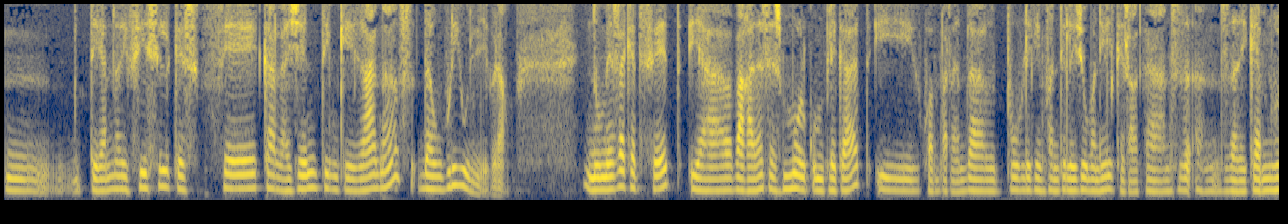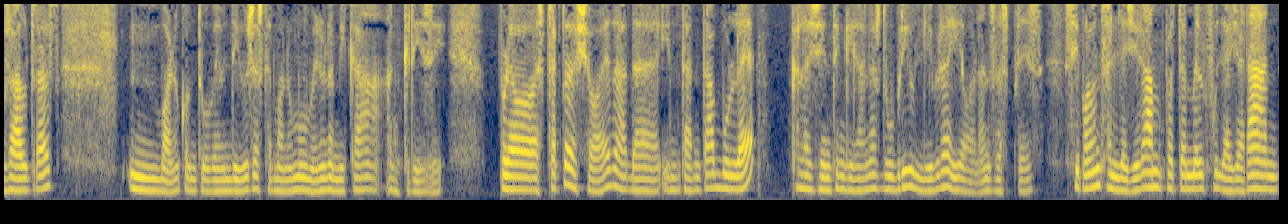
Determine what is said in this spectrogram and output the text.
mm, diguem-ne difícil que és fer que la gent tingui ganes d'obrir un llibre. Només aquest fet ja a vegades és molt complicat i quan parlem del públic infantil i juvenil, que és el que ens, ens dediquem nosaltres, mm, bueno, com tu ben dius, estem en un moment una mica en crisi. Però es tracta d'això, eh, d'intentar voler que la gent tingui ganes d'obrir un llibre i llavors després, si volen, se'l llegiran, però també el fullejaran,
